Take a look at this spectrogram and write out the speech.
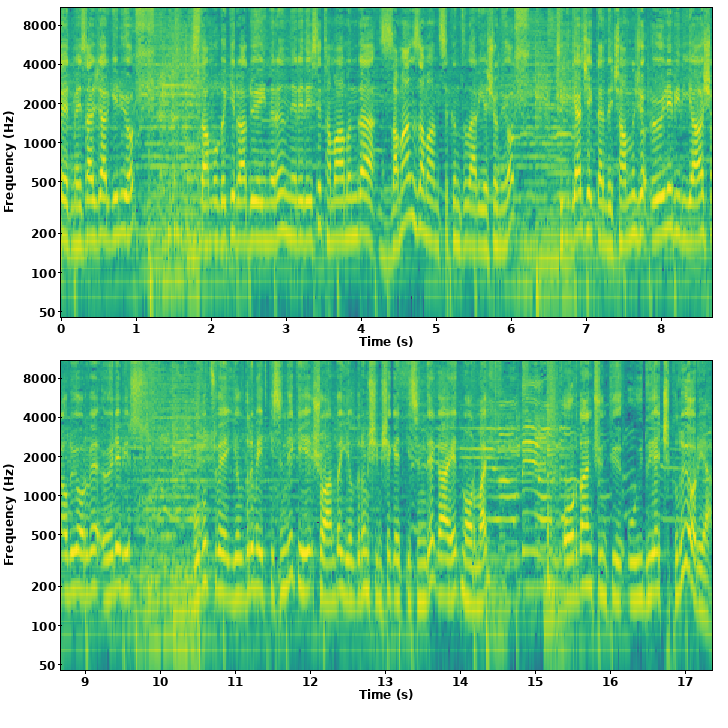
Evet mesajlar geliyor. İstanbul'daki radyo yayınlarının neredeyse tamamında zaman zaman sıkıntılar yaşanıyor. Çünkü gerçekten de Çamlıca öyle bir yağış alıyor ve öyle bir bulut ve yıldırım etkisinde ki şu anda yıldırım şimşek etkisinde gayet normal. Oradan çünkü uyduya çıkılıyor ya.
